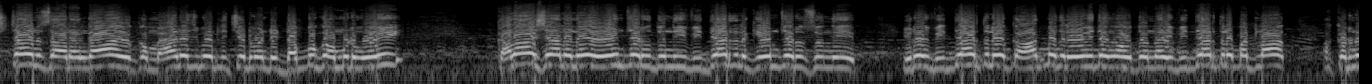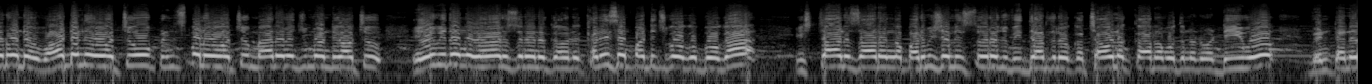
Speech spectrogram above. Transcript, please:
ఇష్టానుసారంగా యొక్క మేనేజ్మెంట్లు ఇచ్చేటువంటి డబ్బుకు అమ్ముడు పోయి కళాశాలలో ఏం జరుగుతుంది? విద్యార్థులకు ఏం జరుగుతుంది? ఈరోజు విద్యార్థుల యొక్క ఆత్మహత్యలు ఏ విధంగా అవుతున్నాయి? విద్యార్థుల పట్ల అక్కడ ఉన్నటువంటి వార్డెన్ కావచ్చు ప్రిన్సిపల్ కావచ్చు మేనేజ్మెంట్ కావచ్చు ఏ విధంగా వ్యవహరిస్తున్నారో కనీసం పట్టించుకోకపోగా ఇష్టానుసారంగా పర్మిషన్ ఇస్తూ రోజు విద్యార్థుల యొక్క చావులకు కారణమవుతున్నటువంటి డీఓ వెంటనే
